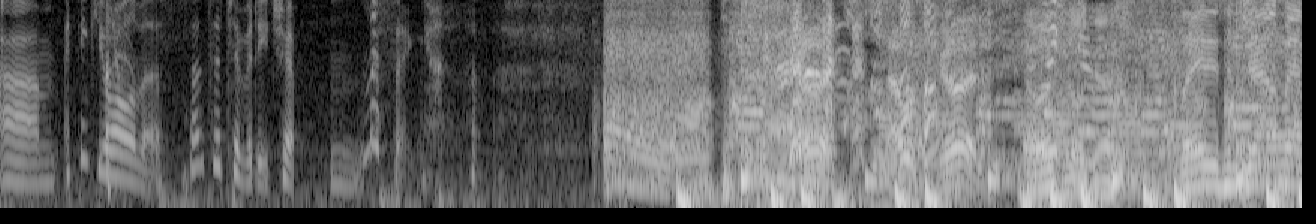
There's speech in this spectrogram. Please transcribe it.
um, I think you all have a sensitivity chip missing. good. That was good. That was real good. Ladies and gentlemen,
